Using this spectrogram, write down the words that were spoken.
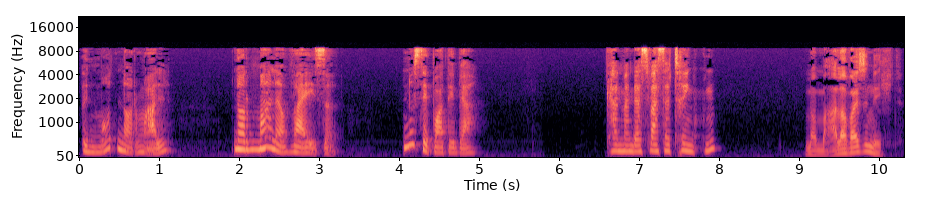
În mod normal, normalerweise, nu se poate bea. Kann man das Wasser trinken? Normalerweise nicht.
